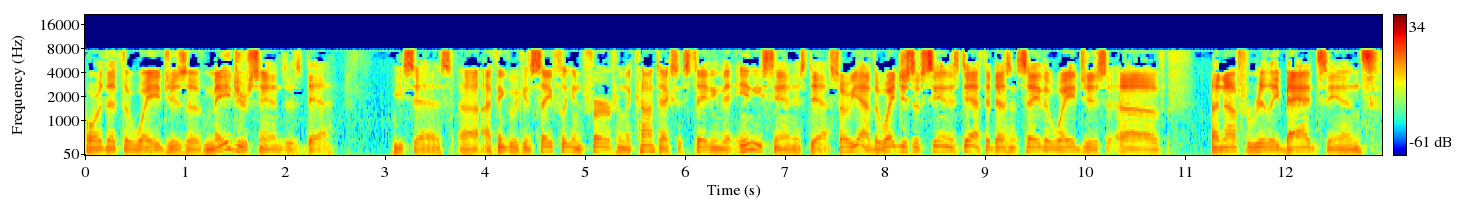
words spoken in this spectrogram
or that the wages of major sins is death he says. Uh, I think we can safely infer from the context it's stating that any sin is death. So, yeah, the wages of sin is death. It doesn't say the wages of enough really bad sins.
